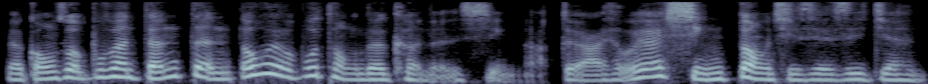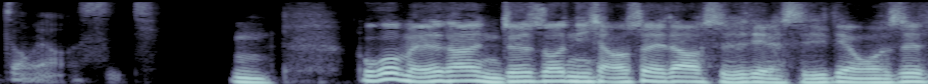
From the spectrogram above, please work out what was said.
的工作部分等等，都会有不同的可能性啊。对啊，我觉得行动其实也是一件很重要的事情。嗯，不过每次刚刚你就是说你想要睡到十点十一点，我是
